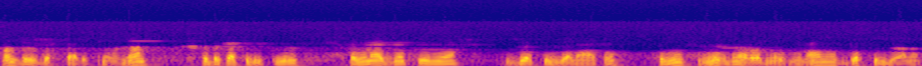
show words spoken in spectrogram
Он был достаточно умен, чтобы, как и Лепин, понимать значение Герсильонажа, ценить международное внимание к Герсильону.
